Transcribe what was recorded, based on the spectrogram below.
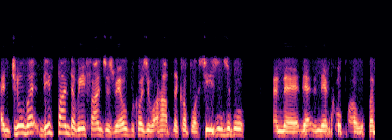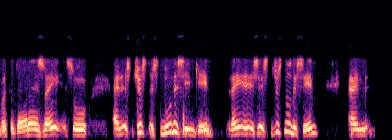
And do you know what? They've banned away fans as well because of what happened a couple of seasons ago in, the, the, in their Copa Libertadores, right? So, and it's just, it's not the same game, right? It's, it's just not the same. And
